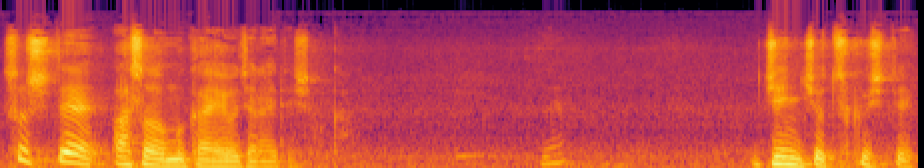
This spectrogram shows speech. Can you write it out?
そして朝を迎えようじゃないでしょうか、ね、人知を尽くしていく、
